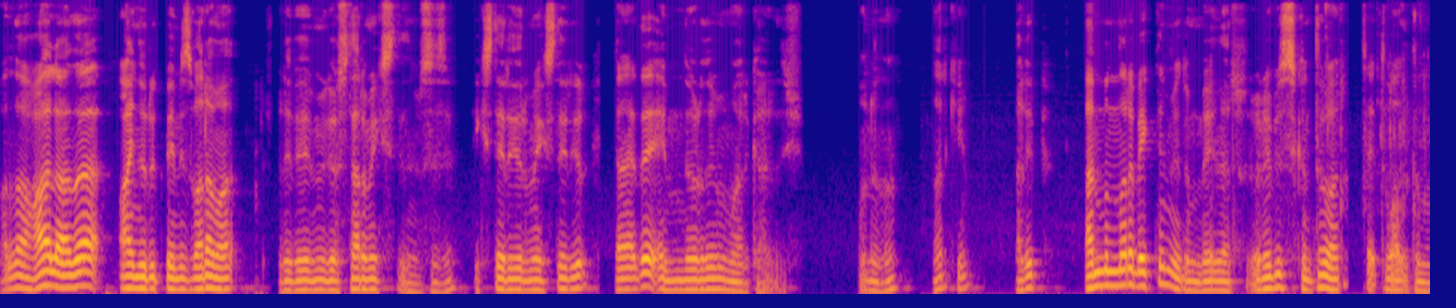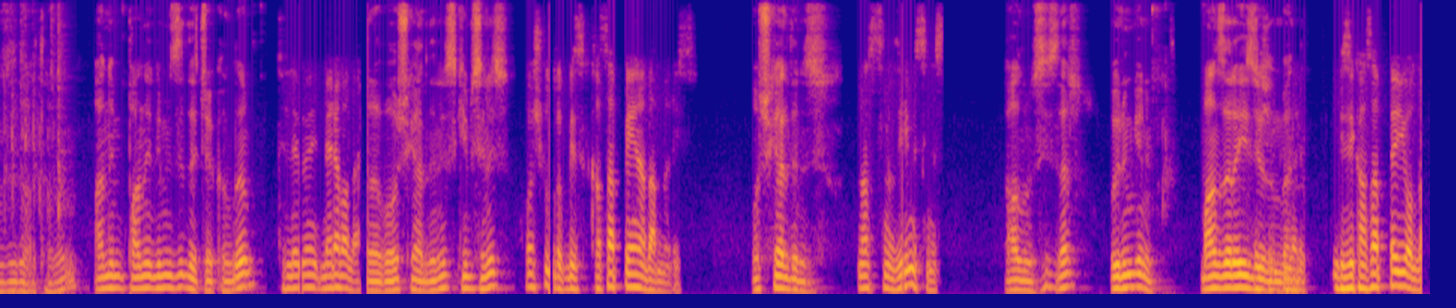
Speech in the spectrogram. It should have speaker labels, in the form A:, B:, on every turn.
A: Vallahi hala da aynı rütbemiz var ama şöyle bir evimi göstermek istedim size. Exterior exterior. Bir tane de M4'üm var kardeşim. O ne lan? Bunlar kim? Garip. Ben bunları beklemiyordum beyler. Öyle bir sıkıntı var. Set valkımızı da atalım. Anim panelimizi de çakalım.
B: Atilla Bey merhabalar.
A: Merhaba hoş geldiniz. Kimsiniz?
B: Hoş bulduk. Biz Kasap Bey'in adamlarıyız.
A: Hoş geldiniz.
B: Nasılsınız? iyi misiniz?
A: Sağ olun sizler. Buyurun gelin. Manzarayı izliyordum ben.
B: Teşekkürler. Bizi Kasap Bey yolladı.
